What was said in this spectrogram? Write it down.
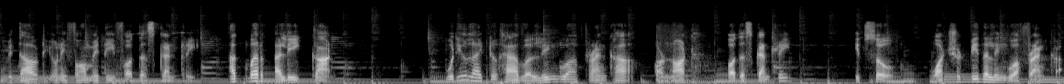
without uniformity for this country. Akbar Ali Khan would you like to have a lingua franca or not for this country? If so, what should be the lingua franca?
